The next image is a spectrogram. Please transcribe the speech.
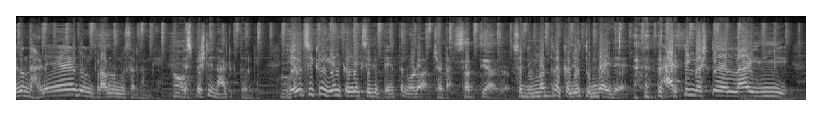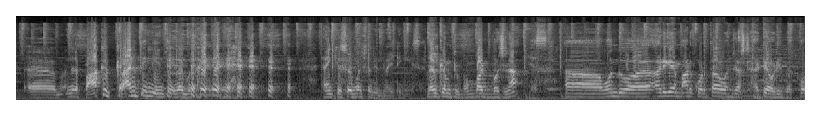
ಇದೊಂದು ಹಳೇದು ಒಂದು ಪ್ರಾಬ್ಲಮ್ ಸರ್ ನಮಗೆ ಎಸ್ಪೆಷಲಿ ನಾಟಕದವ್ರಿಗೆ. ಎಲ್ಲಿ ಸಿಕ್ಕರು ಏನು ಕಲಿಯಕ್ಕೆ ಸಿಗುತ್ತೆ ಅಂತ ನೋಡೋ ಚಟ. ಸತ್ಯ ಅದು. ಸೊ ನಿಮ್ಮ ಹತ್ರ ಕಲಿಯೋದು ತುಂಬಾ ಇದೆ. ಆ್ಯಕ್ಟಿಂಗ್ ಅಷ್ಟೇ ಅಲ್ಲ ಈ ಅಂದ್ರೆ ಪಾಕ ಕ್ರಾಂತಿ ಅಂತ ಇವಾಗ thank you so much for inviting me sir welcome to Bombat Bhojana ಎಸ್ ಒಂದು ಅಡಿಗೆ ಮಾಡಿಕೊಡ್ತಾ ಜಸ್ಟ್ ಹಟೆ ಹೊಡಿಬೇಕು.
